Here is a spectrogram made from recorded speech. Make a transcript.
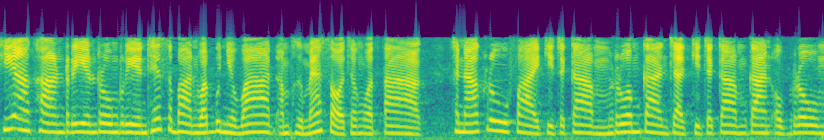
ที่อาคารเรียนโรงเรียนเทศบาลวัดบุญยวาสอำเภอแม่สอดจังหวัดตาก คณะครูฝ่ายกิจกรรม ร่วมการจัดกิจกรรมการอบรม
